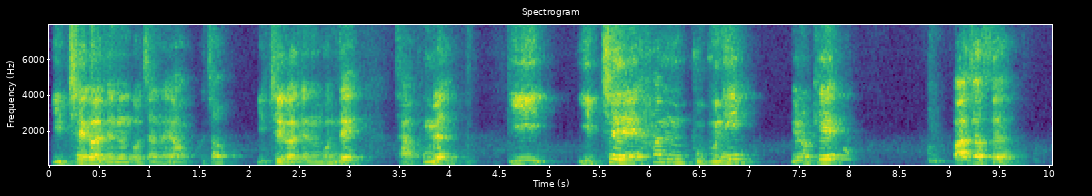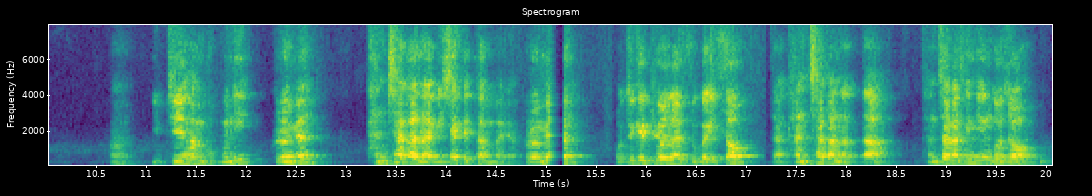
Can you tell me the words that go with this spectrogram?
입체가 되는 거잖아요. 그죠? 입체가 되는 건데, 자, 보면 이 입체의 한 부분이 이렇게 빠졌어요. 어, 입체의 한 부분이 그러면 단차가 나기 시작했단 말이야. 그러면 어떻게 표현할 수가 있어? 자, 단차가 났다. 단차가 생긴 거죠.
